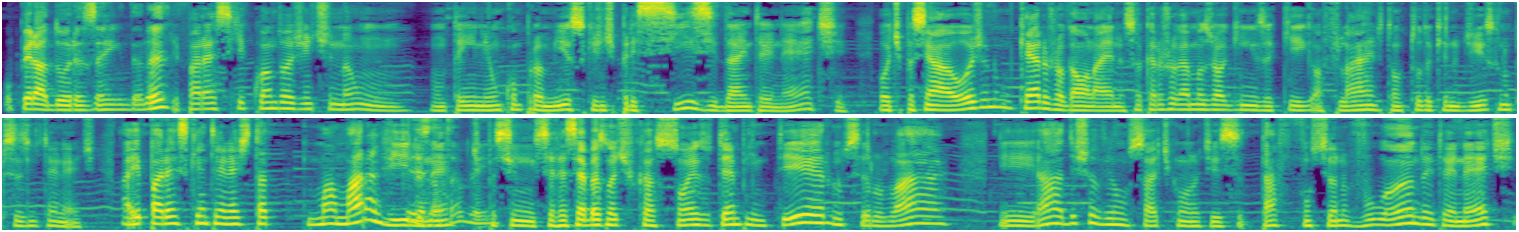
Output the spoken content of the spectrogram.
operadoras ainda, né? E parece que quando a gente não, não tem nenhum compromisso que a gente precise da internet, ou tipo assim, ah, hoje eu não quero jogar online, eu só quero jogar meus joguinhos aqui offline, estão tudo aqui no disco, não preciso de internet. Aí parece que a internet tá uma maravilha, né? Exatamente. né? Tipo assim, você recebe as notificações o tempo inteiro no celular e, ah, deixa eu ver um site com uma notícia, tá funcionando, voando a internet.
